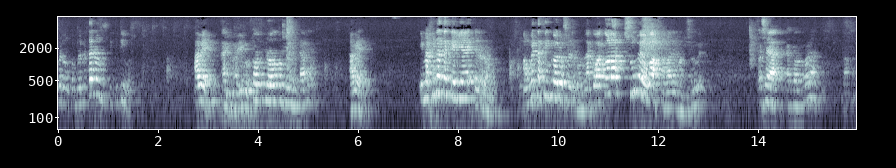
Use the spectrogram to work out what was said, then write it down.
perdón, complementarios o sustitutivos. A ver. Con- No complementario. a ver. Imagínate que viene el ron. Aumenta 5 euros el ron. ¿La Coca-Cola sube o baja la demanda? Sube. O sea, la Coca-Cola. baja.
